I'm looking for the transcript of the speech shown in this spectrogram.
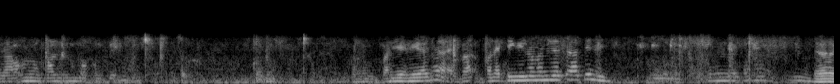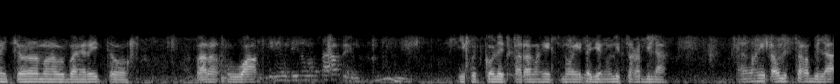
Wala akong yung kung pino. Pahihiya niya eh. Pa- Panatingin naman nila sa atin eh. Yan ang itsura ng mga babae rito. Parang uwak. Ikot ko ulit para makita, makita dyan ulit sa kabila. Para makita ulit sa kabila.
